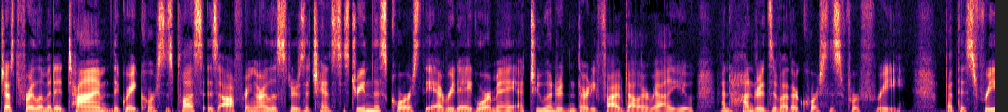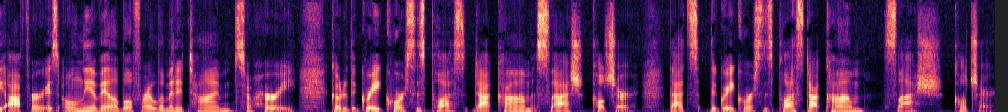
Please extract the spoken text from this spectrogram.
Just for a limited time, the Great Courses Plus is offering our listeners a chance to stream this course, The Everyday Gourmet, at $235 value and hundreds of other courses for free. But this free offer is only available for a limited time, so hurry. Go to thegreatcoursesplus.com slash culture. That's thegreatcoursesplus.com slash culture.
